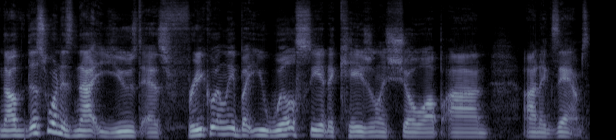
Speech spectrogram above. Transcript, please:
Now this one is not used as frequently, but you will see it occasionally show up on, on exams.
